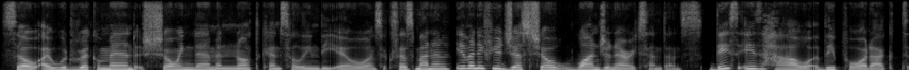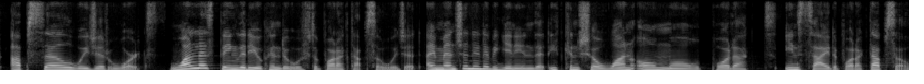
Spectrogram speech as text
So I would recommend showing them and not canceling the error and success button, even if you just show one generic sentence. This is how the product upsell widget works. One last thing that you can do with the product upsell widget. I mentioned in the beginning that it can show one or more products inside the product upsell,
